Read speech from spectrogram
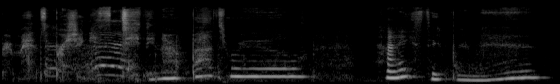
Superman's brushing his teeth in our bathroom. Hi, Superman.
